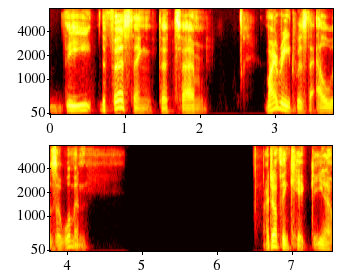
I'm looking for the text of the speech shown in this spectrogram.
The the first thing that um, my read was that Elle was a woman. I don't think it, you know,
